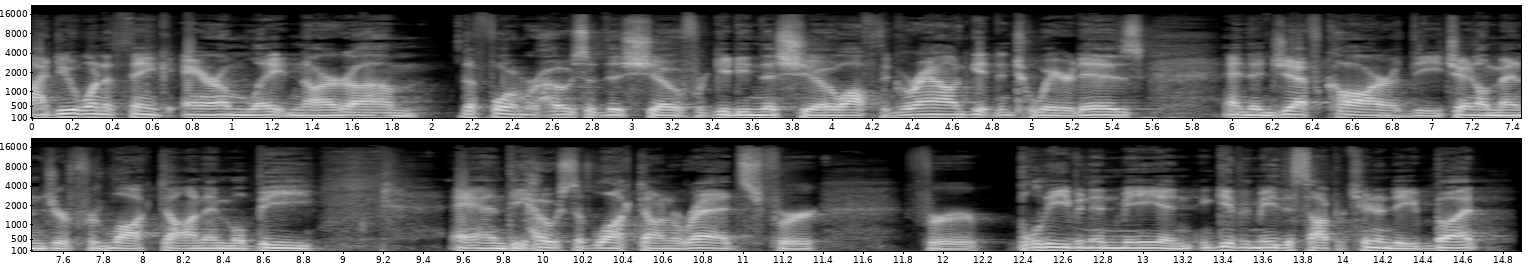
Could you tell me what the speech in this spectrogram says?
I do want to thank Aram Leighton, our um, the former host of this show, for getting this show off the ground, getting it to where it is, and then Jeff Carr, the general manager for Locked On MLB, and the host of Locked On Reds, for for believing in me and giving me this opportunity. But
